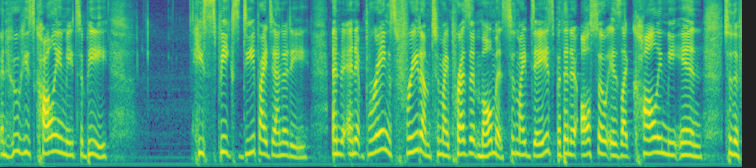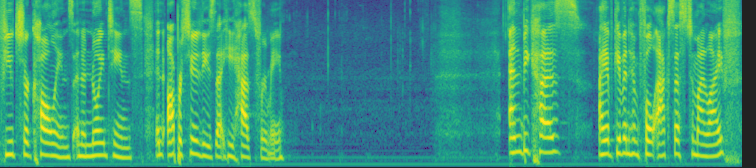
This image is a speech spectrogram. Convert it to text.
and who He's calling me to be, he speaks deep identity and, and it brings freedom to my present moments, to my days, but then it also is like calling me in to the future callings and anointings and opportunities that he has for me. And because I have given him full access to my life,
